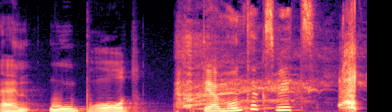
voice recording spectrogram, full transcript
Ein U-Brot. Der Montagswitz.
